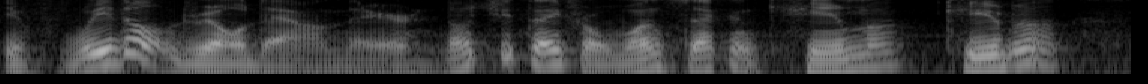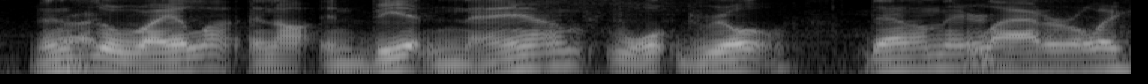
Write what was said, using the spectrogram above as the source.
If we don't drill down there, don't you think for one second Cuba, Cuba, Venezuela, and, uh, and Vietnam won't drill down there? Laterally,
